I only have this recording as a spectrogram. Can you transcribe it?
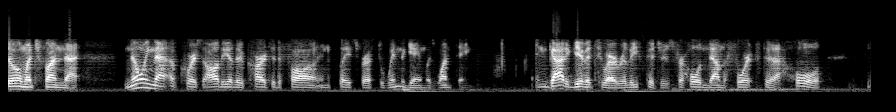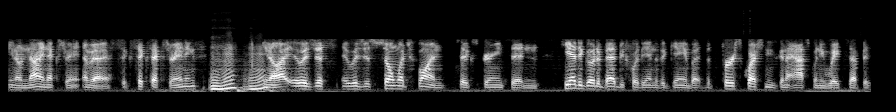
so much fun that knowing that, of course, all the other cards had to fall in place for us to win the game was one thing, and got to give it to our relief pitchers for holding down the fort through that whole, you know, nine extra, I mean, six six extra innings. Mm-hmm, mm-hmm. You know, I, it was just it was just so much fun to experience it, and he had to go to bed before the end of the game. But the first question he's going to ask when he wakes up is,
